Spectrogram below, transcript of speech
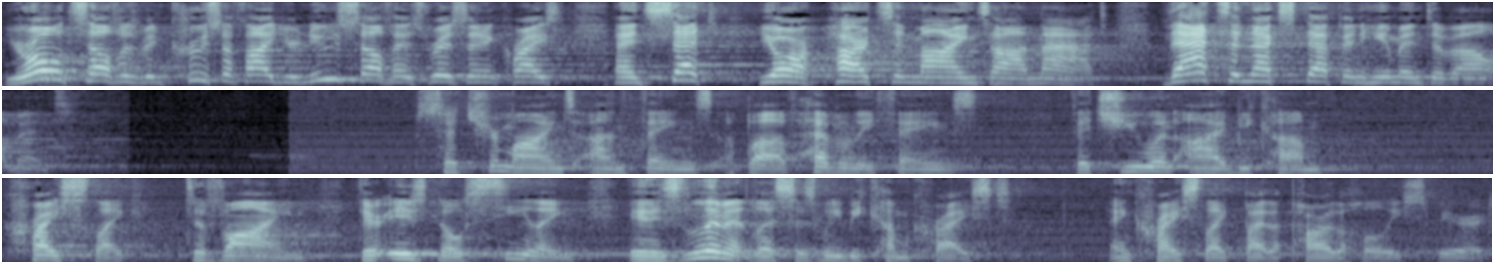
Your old self has been crucified, your new self has risen in Christ, and set your hearts and minds on that. That's the next step in human development. Set your minds on things above, heavenly things, that you and I become Christ like, divine. There is no ceiling, it is limitless as we become Christ and Christ like by the power of the Holy Spirit.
